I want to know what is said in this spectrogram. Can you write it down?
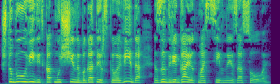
чтобы увидеть, как мужчины богатырского вида задвигают массивные засовы.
